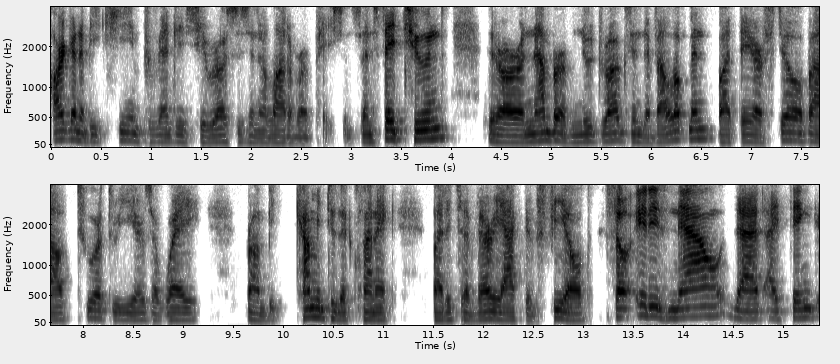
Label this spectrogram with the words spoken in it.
are going to be key in preventing cirrhosis in a lot of our patients. And stay tuned. There are a number of new drugs in development, but they are still about two or three years away from be- coming to the clinic. But it's a very active field. So it is now that I think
